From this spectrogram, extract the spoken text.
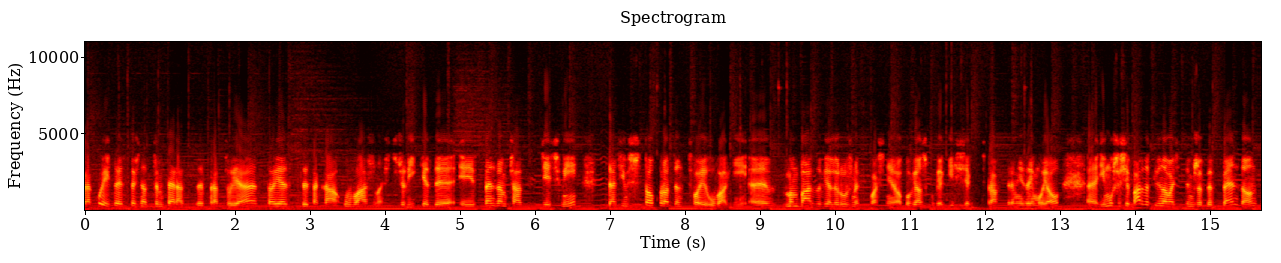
brakuje, i to jest coś, nad czym teraz e, pracuję, to jest taka uważność, czyli kiedy e, spędzam czas z dziećmi, dać im 100% swojej uwagi. Mam bardzo wiele różnych właśnie obowiązków, jakichś, spraw, które mnie zajmują i muszę się bardzo pilnować z tym, żeby będąc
